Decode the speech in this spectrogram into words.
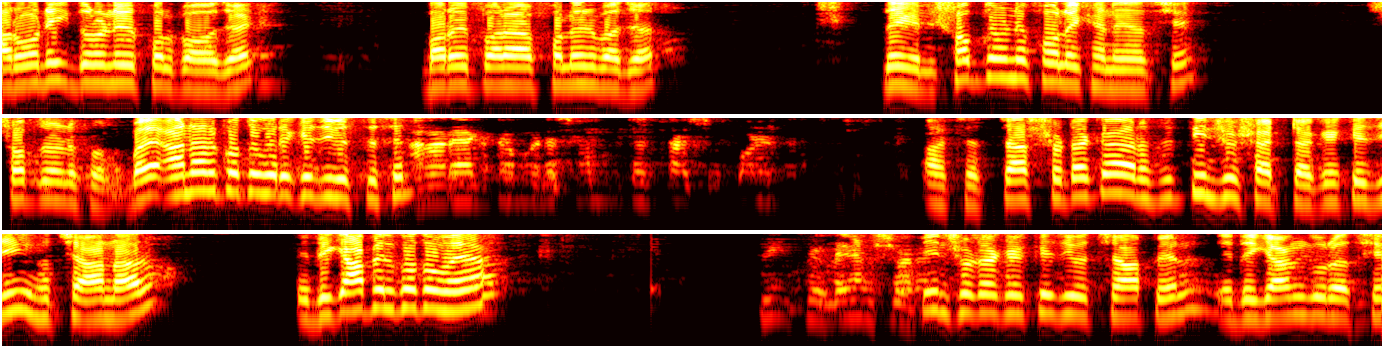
আর অনেক ধরনের ফল পাওয়া যায়। বারোইপাড়া ফলের বাজার। দেখেন সব ধরনের ফল এখানে আছে। সব ধরনের ফল। ভাই আনার কত করে কেজি বেচতেছেন? আচ্ছা চারশো টাকা আর হচ্ছে তিনশো ষাট টাকা কেজি হচ্ছে আনার। এদিকে আপেল কত ভাইয়া? তিনশো টাকা কেজি হচ্ছে আপেল। এদিকে আঙ্গুর আছে।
